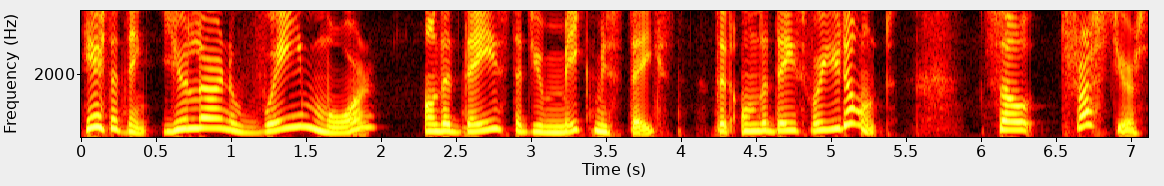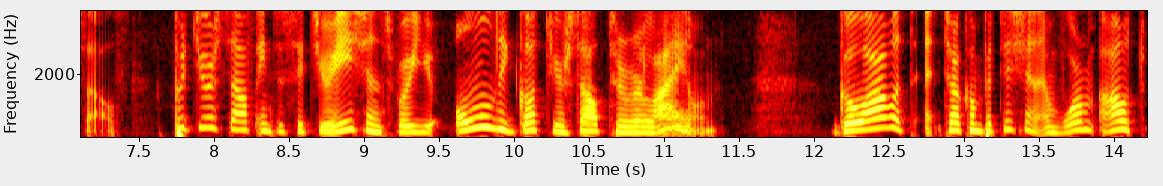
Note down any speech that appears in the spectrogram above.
Here's the thing you learn way more on the days that you make mistakes than on the days where you don't. So trust yourself. Put yourself into situations where you only got yourself to rely on. Go out to a competition and warm out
